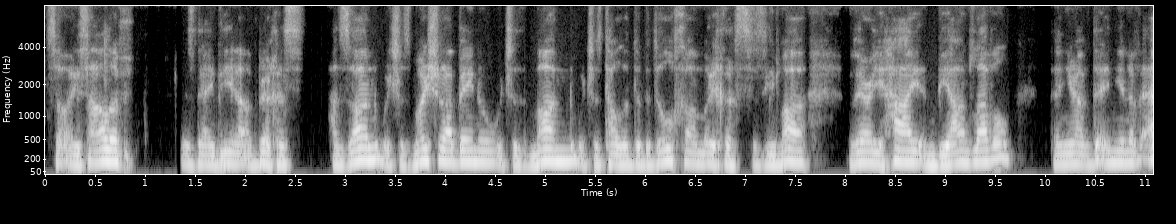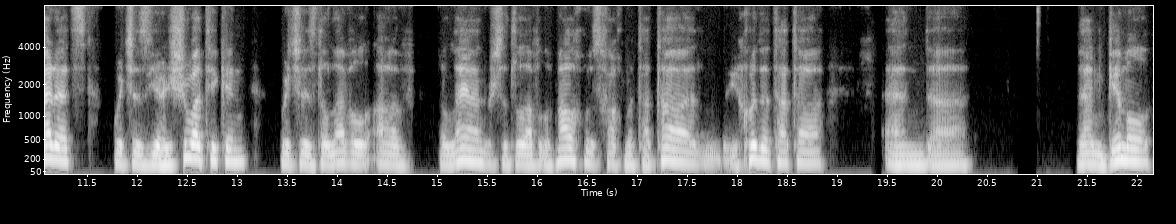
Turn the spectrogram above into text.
So Is Aleph is the idea of Birchas Hazan, which is Moshe Rabbeinu, which is Man, which is Talad de Bedulcha, Meichas Zima, very high and beyond level. Then you have the inyan of Eretz, which is Yeshua Tikkun, which is the level of the land, which is the level of Malchus, Chachma Tata, Yichuda Tata, and uh, then Gimel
